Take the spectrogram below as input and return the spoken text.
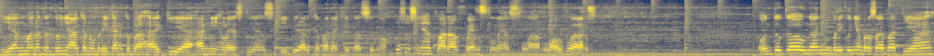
yang mana tentunya akan memberikan kebahagiaan nih Lesti yang Bilar kepada kita semua khususnya para fans Leslar Lovers untuk keunggahan berikutnya bersahabat ya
